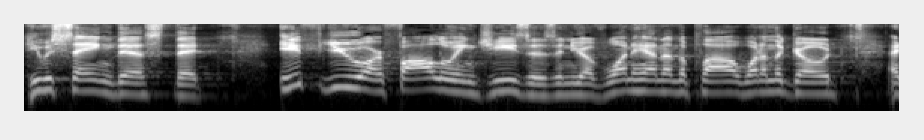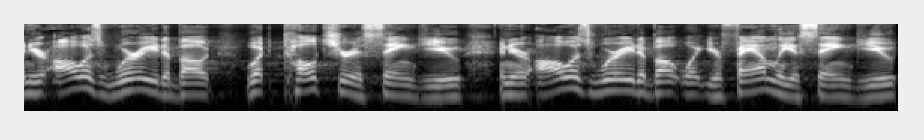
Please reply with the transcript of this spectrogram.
He was saying this that if you are following Jesus and you have one hand on the plow, one on the goad, and you're always worried about what culture is saying to you, and you're always worried about what your family is saying to you,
